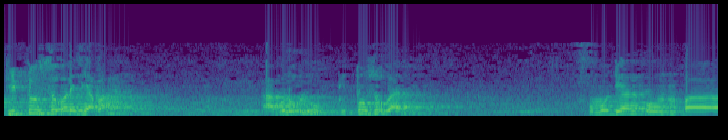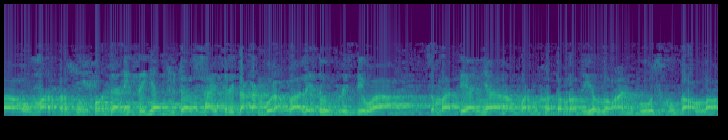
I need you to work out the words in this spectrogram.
ditusuk oleh siapa? Abu Lu'lu. Ditusuk kan? Kemudian um, uh, Umar tersungkur dan intinya sudah saya ceritakan bolak-balik tuh peristiwa kematiannya Umar bin Khattab radhiyallahu anhu. Semoga Allah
